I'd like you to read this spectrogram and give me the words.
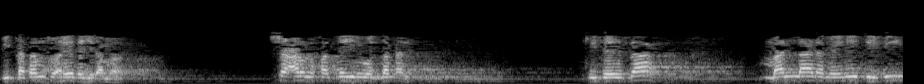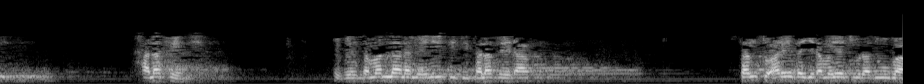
bikkatamtu areeda jedhama shacru lkhadayni waddaqan rifeensa mallaa lameeniitii fi kalafeeti rifeensa mallaa lameeniitii santu areeda jedhama jechuudha duuba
